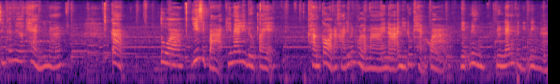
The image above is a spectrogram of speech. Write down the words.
จริงก็เนื้อแข็งนี่นะ กับตัว 20 บาทที่แม่รีวิวไปครั้งก่อนนะคะ ที่เป็นผลไม้นะ อันนี้ดูแข็งกว่า นิดนึง ดูแน่นกว่านิดนึงนะ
